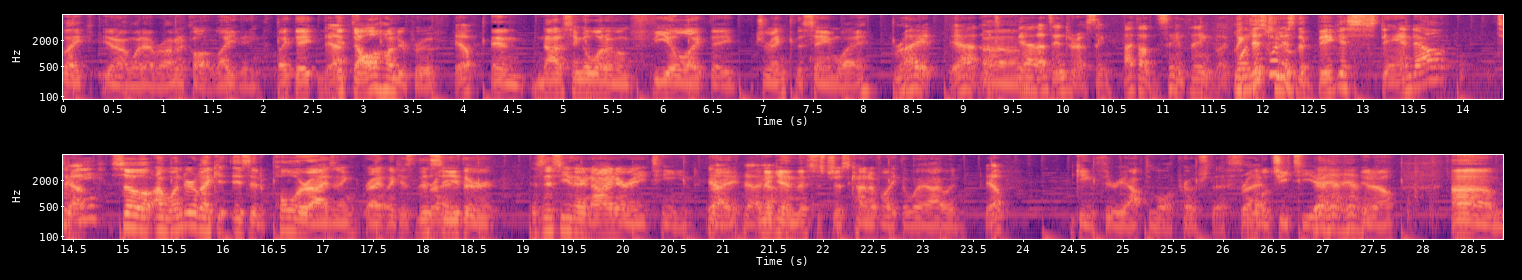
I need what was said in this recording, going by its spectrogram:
like you know whatever. I'm gonna call it lightning. Like they, Yeah. it's all hundred proof, Yep. and not a single one of them feel like they drink the same way. Right. Yeah. That's, Um, yeah. That's interesting. I thought the same thing. Like, Like one this one is the biggest standout to Yeah. me. So I wonder, like, is it polarizing, right? Like, is this Right. either is this either nine or eighteen, Yeah, right? yeah, and again, this is just kind of like the way I would Yep. game theory optimal approach this Right. little GTO, Yeah, yeah, yeah. you know. Um,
